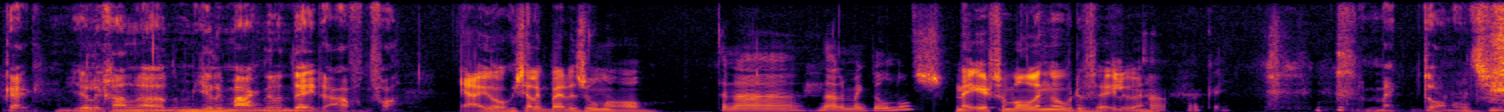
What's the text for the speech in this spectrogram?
kijk. Jullie, gaan, eh, jullie maken er een dateavond van. Ja, joh, gezellig bij de zonnehal. Daarna naar de McDonald's. Nee, eerst een wandeling over de Veluwe. Oh, oké. McDonald's.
